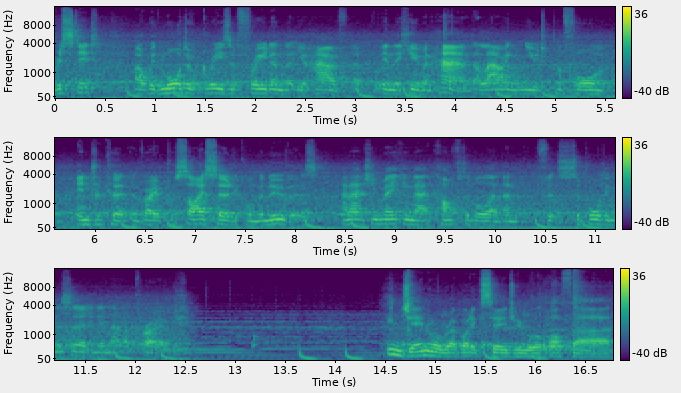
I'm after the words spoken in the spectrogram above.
wristed uh, with more degrees of freedom that you have uh, in the human hand, allowing you to perform intricate and very precise surgical maneuvers and actually making that comfortable and, and supporting the surgeon in that approach. In general, robotic surgery will offer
